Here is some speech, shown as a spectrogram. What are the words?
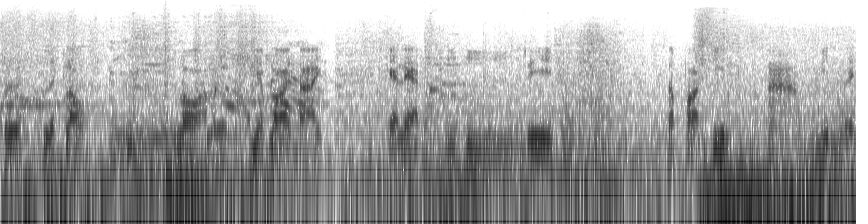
เปิดเปิดเราอือล่อมันเรียบร้อยตายแก่แรดอื้อหือดีสปอร์ตทีมอ่าวินเว้ย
